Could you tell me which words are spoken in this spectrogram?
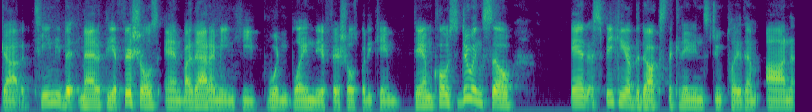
got a teeny bit mad at the officials. And by that, I mean he wouldn't blame the officials, but he came damn close to doing so. And speaking of the Ducks, the Canadians do play them on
